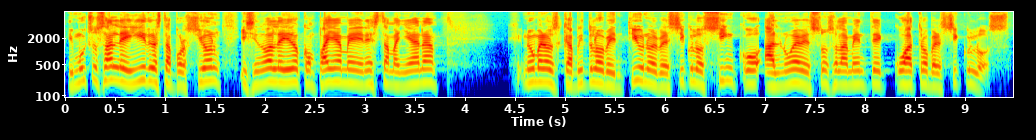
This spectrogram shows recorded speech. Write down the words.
y muchos han leído esta porción, y si no han leído, acompáñame en esta mañana. Números capítulo 21, el versículo 5 al 9, son solamente cuatro versículos.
